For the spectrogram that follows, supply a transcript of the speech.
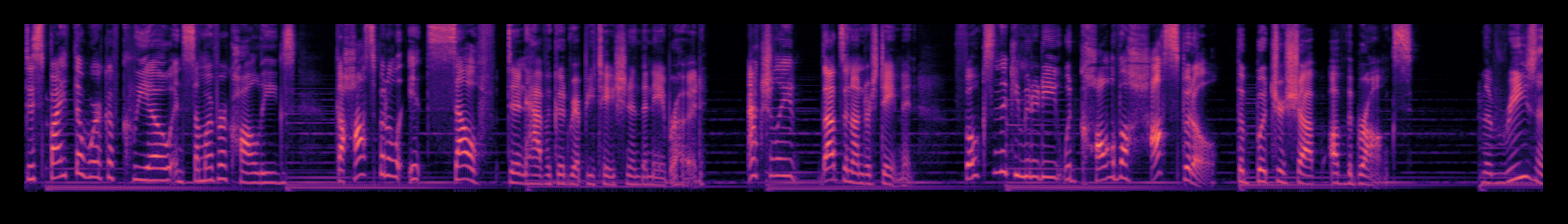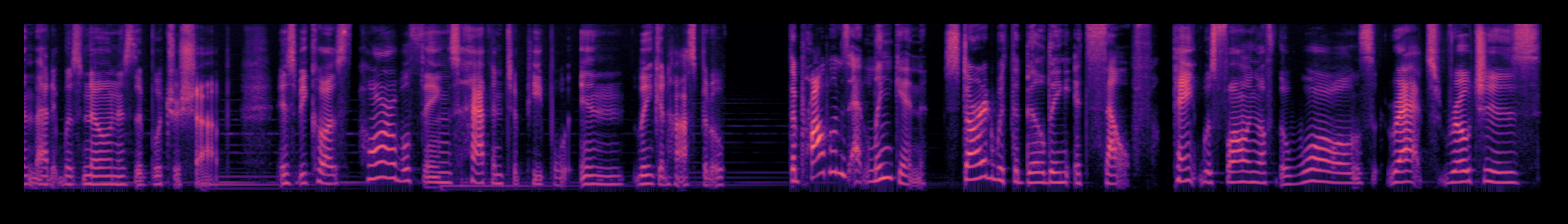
Despite the work of Cleo and some of her colleagues, the hospital itself didn't have a good reputation in the neighborhood. Actually, that's an understatement. Folks in the community would call the hospital the butcher shop of the Bronx. The reason that it was known as the butcher shop is because horrible things happened to people in Lincoln Hospital. The problems at Lincoln started with the building itself. Paint was falling off the walls, rats, roaches,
